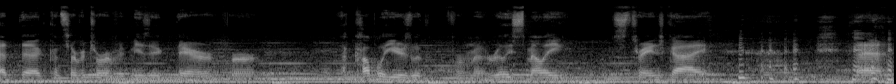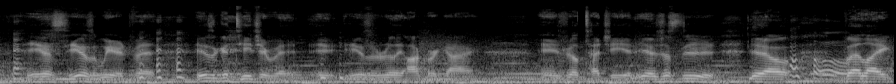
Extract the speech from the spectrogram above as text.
at the Conservatory of Music there for a couple years with from a really smelly, strange guy. He was he was weird, but he was a good teacher. But he, he was a really awkward guy, and he was real touchy. And it was just you know, but like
